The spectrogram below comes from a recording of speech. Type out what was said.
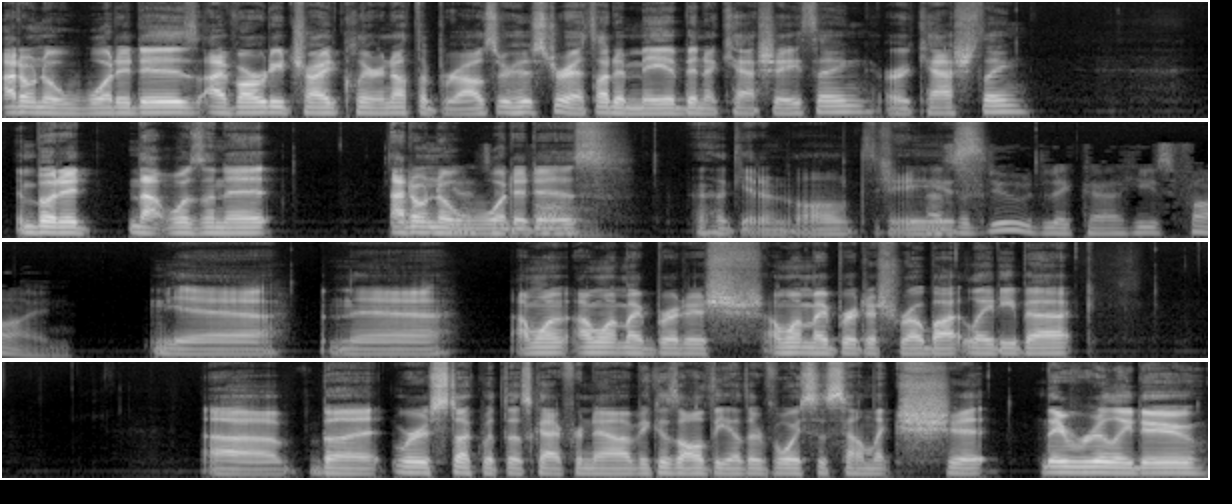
I don't know what it is. I've already tried clearing out the browser history. I thought it may have been a cache thing or a cache thing, but it that wasn't it. I don't know what it involved. is. I'll get involved. As a Jeez. dude licker, he's fine. Yeah. Nah. I want I want my British I want my British robot lady back. Uh, but we're stuck with this guy for now because all the other voices sound like shit. They really do.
